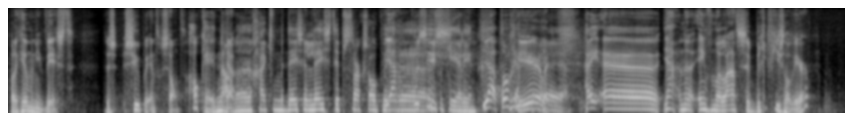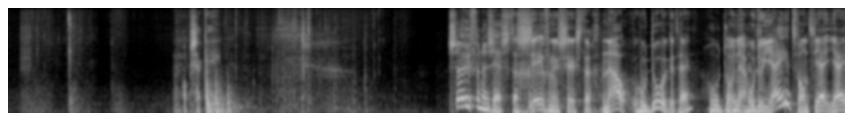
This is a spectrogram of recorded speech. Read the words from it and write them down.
wat ik helemaal niet wist. Dus super interessant. Oké, nou Ja. dan ga ik met deze leestip straks ook weer Ja, eh, precies. verkeer in. Ja, toch? Heerlijk. ja, ja. Hey, eh, ja, en, eh, een van de laatste briefjes alweer. Op zakje. 67. 67. Nou, hoe doe ik het, hè? Hoe doe oh, nou, hoe doe jij het? Want jij, jij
